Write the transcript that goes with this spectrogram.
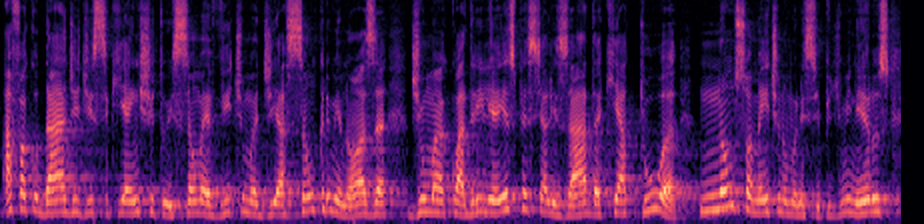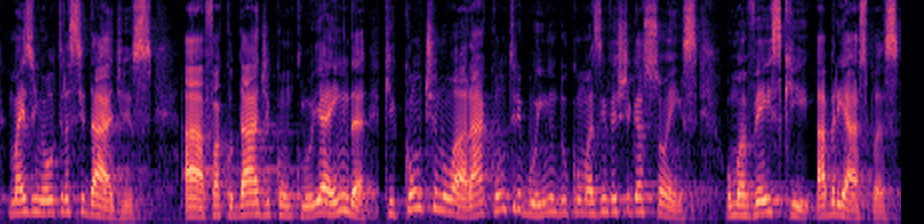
a faculdade disse que a instituição é vítima de ação criminosa de uma quadrilha especializada que atua não somente no município de Mineiros, mas em outras cidades. A faculdade conclui ainda que continuará contribuindo com as investigações, uma vez que, abre aspas,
